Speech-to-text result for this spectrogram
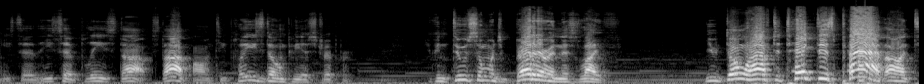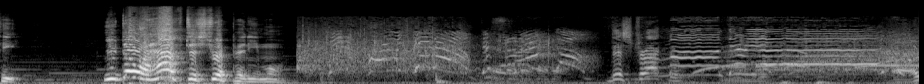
He said, he said, please stop. Stop, auntie. Please don't be a stripper. You can do so much better in this life. You don't have to take this path, auntie. You don't have to strip anymore. Distract him. What are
